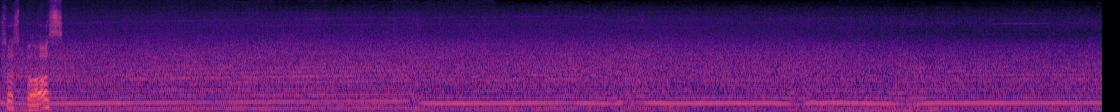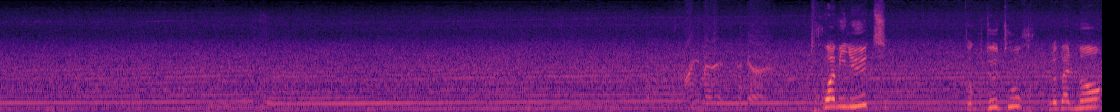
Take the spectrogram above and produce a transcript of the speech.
Ça se passe. 3 minutes. Donc deux tours globalement.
